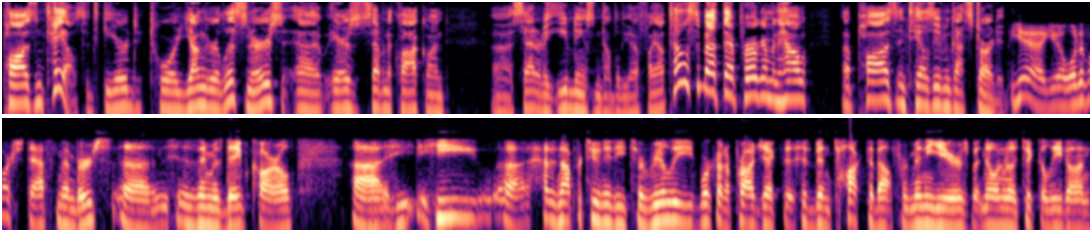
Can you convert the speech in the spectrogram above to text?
Paws and Tales. It's geared toward younger listeners. Uh, airs seven o'clock on uh, Saturday evenings on WFIL. Tell us about that program and how uh, Paws and Tales even got started. Yeah, you know, one of our staff members, uh, his name is Dave Carl. Uh, he he uh, had an opportunity to really work on a project that had been talked about for many years, but no one really took the lead on.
